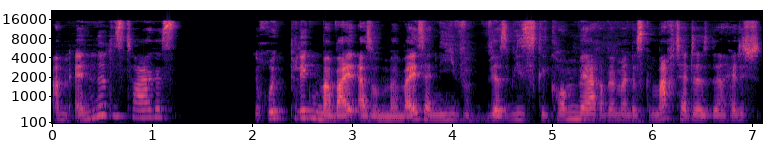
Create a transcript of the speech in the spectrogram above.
am Ende des Tages rückblickend, man weiß, also man weiß ja nie, wie, wie es gekommen wäre, wenn man das gemacht hätte, dann hätte ich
